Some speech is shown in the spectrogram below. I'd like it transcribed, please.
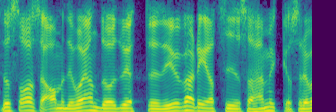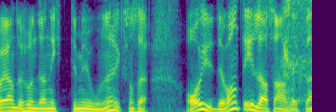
då sa jag så här, ja men det var ändå, du vet, det är ju värderat si och så här mycket, så det var ändå 190 miljoner. Liksom, så här. Oj, det var inte illa, sa han. Liksom.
